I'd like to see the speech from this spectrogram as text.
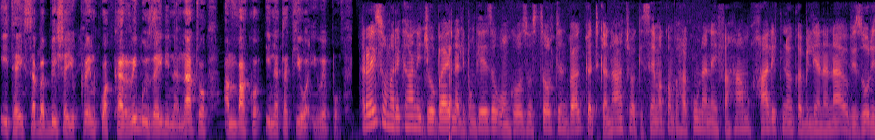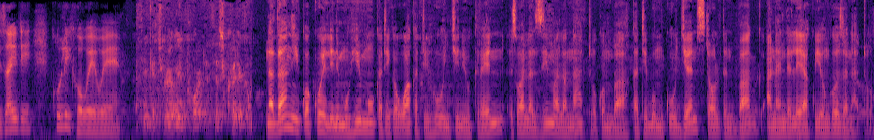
itaisababisha Ukraine kwa karibu zaidi na NATO ambako inatakiwa iwepo. Rais wa Marekani Joe Biden alipongeza uongozi wa Stoltenberg katika NATO akisema kwamba hakuna anayefahamu hali tunayokabiliana nayo vizuri zaidi kuliko wewe. Nadhani kwa kweli ni muhimu katika wakati huu nchini Ukraine, swala zima la NATO kwamba katibu mkuu Jens Stoltenberg anaendelea kuiongoza NATO.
